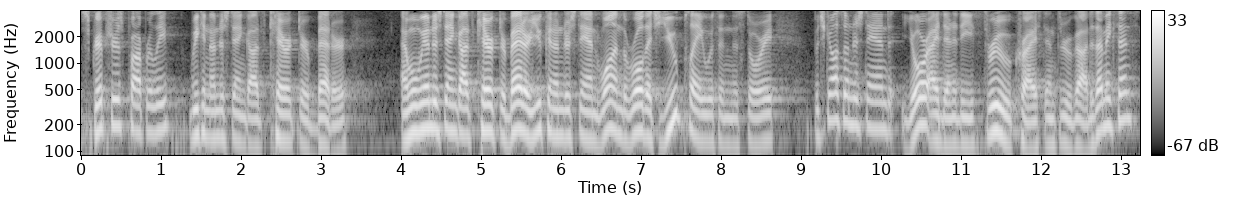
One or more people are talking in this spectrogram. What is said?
scriptures properly, we can understand God's character better. And when we understand God's character better, you can understand one, the role that you play within this story, but you can also understand your identity through Christ and through God. Does that make sense?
